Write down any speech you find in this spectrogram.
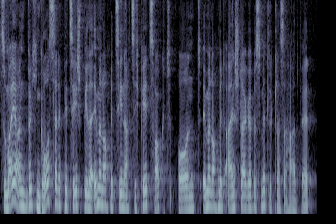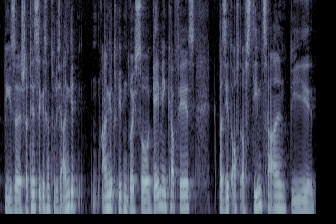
Zumal ja wirklich ein Großteil der PC-Spieler immer noch mit 1080p zockt und immer noch mit Einsteiger- bis Mittelklasse-Hardware. Diese Statistik ist natürlich ange angetrieben durch so Gaming-Cafés, basiert oft auf Steam-Zahlen, die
